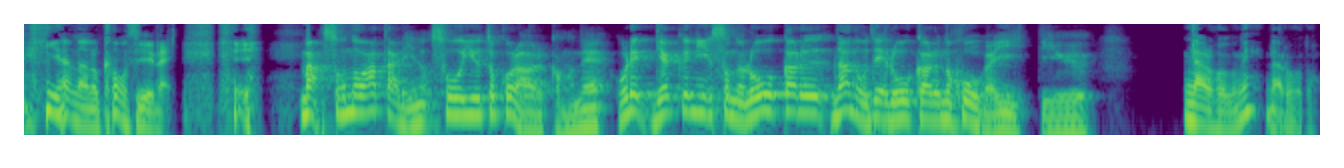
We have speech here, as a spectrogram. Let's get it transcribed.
干嫌なのかもしれない。まあ、そのあたりの、そういうところあるかもね。俺逆にそのローカルなので、ローカルの方がいいっていう。なるほどね。なるほど。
